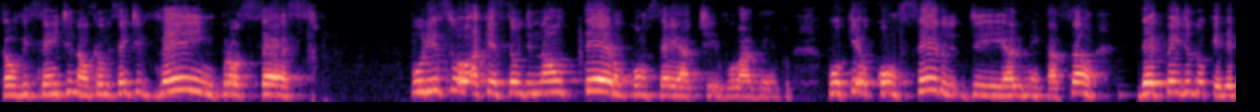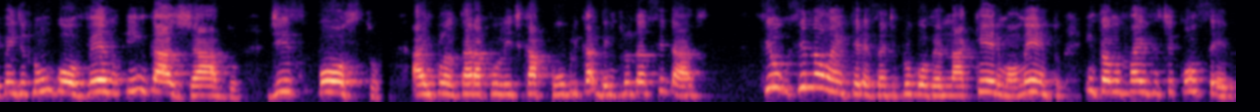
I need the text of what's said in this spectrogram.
São Vicente não, São Vicente vem em processo. Por isso a questão de não ter um conselho ativo lá dentro. Porque o conselho de alimentação depende do quê? Depende de um governo engajado, disposto a implantar a política pública dentro da cidade. Se, se não é interessante para o governo naquele momento, então não vai existir conselho.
